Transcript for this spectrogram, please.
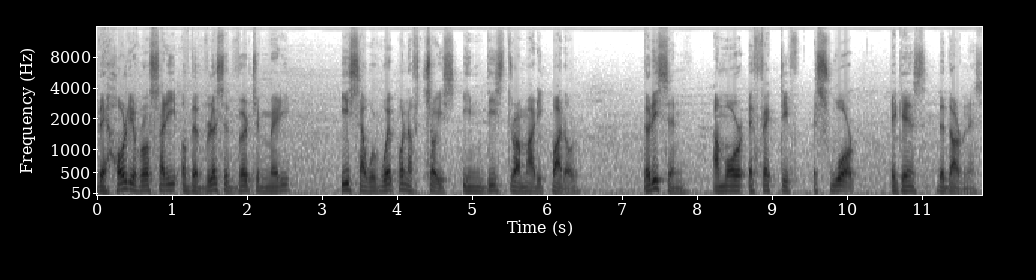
The Holy Rosary of the Blessed Virgin Mary is our weapon of choice in this dramatic battle. There isn't a more effective sword against the darkness.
